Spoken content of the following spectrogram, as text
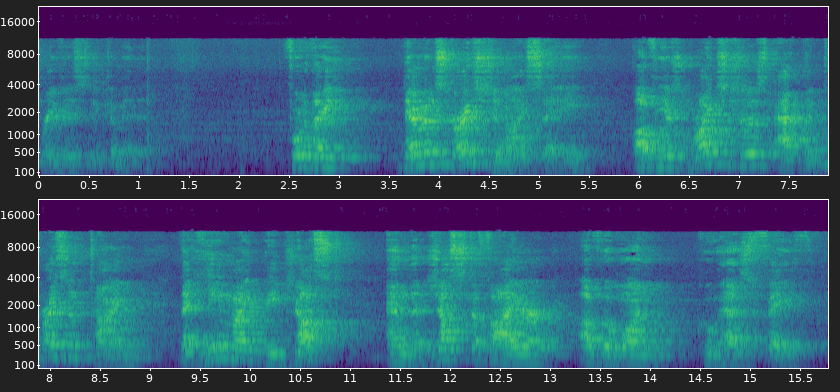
previously committed. For the demonstration, I say, of his righteousness at the present time, that he might be just and the justifier of the one who has faith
